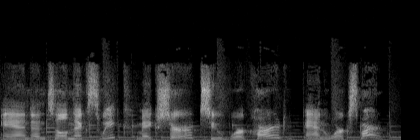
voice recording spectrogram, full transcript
And until next week, make sure to work hard and work smart.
